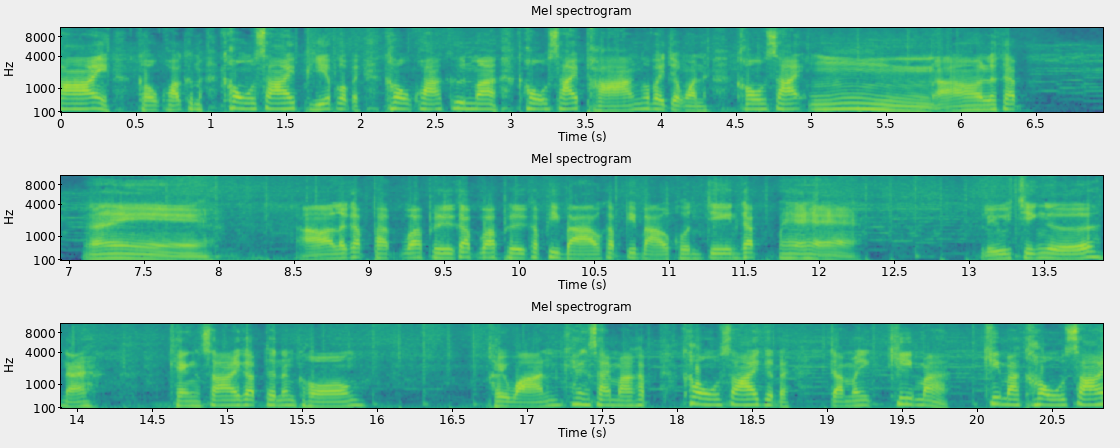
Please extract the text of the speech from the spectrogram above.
ซ้าย เข้าขวาขึ้นมาเข้าซ้ายเพียบเข้าไป เข้าขวาขึ้นมา เข้าซ้ายผางเข้าไปจังหวะเข้าซ้ายอืมเอาแล้วครับไอ้เอาแล้วครับว่าพลือครับว่าพลือครับพี่บ่าวครับพี่บ่าวคนจีนครับแหมหลิวชิงเออนะแข้งซ้ายครับทางด้านของไขหวานแข้งซ้ายมาครับ เข้าซ้ายขึ้นไปจะไม่ขี้มาขี้มาเข้าซ้าย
